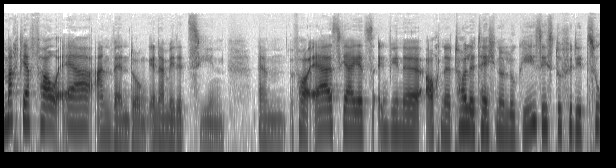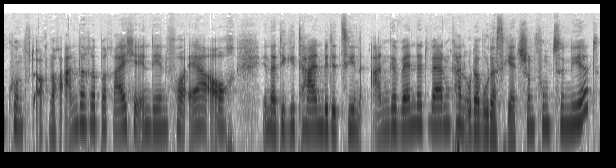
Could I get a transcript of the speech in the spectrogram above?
macht ja VR-Anwendungen in der Medizin. Ähm, VR ist ja jetzt irgendwie eine, auch eine tolle Technologie. Siehst du für die Zukunft auch noch andere Bereiche, in denen VR auch in der digitalen Medizin angewendet werden kann oder wo das jetzt schon funktioniert?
